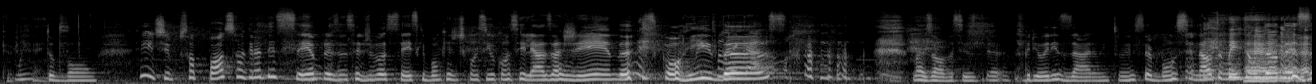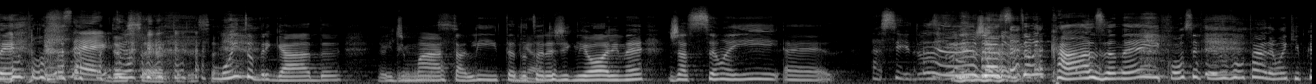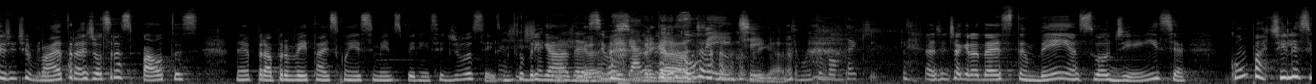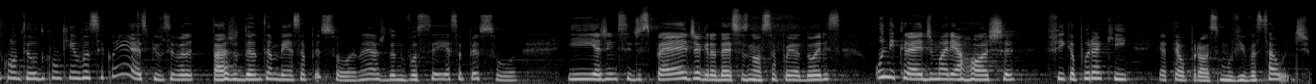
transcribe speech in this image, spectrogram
Perfeito. Muito bom. Gente, só posso agradecer a presença de vocês. Que bom que a gente conseguiu conciliar as agendas, corridas. Mas, ó, vocês eh, priorizaram, então isso é bom sinal. Também estão é. dando exemplo. Certo. Deu certo, deu certo. Muito obrigada. Edmar, Thalita, doutora Giglioli, né? Já são aí é, assíduos. É, já estão em casa, né? E com certeza voltarão aqui, porque a gente vai atrás de outras pautas né, para aproveitar esse conhecimento e experiência de vocês. A muito obrigada. Obrigada pelo convite. Obrigado. É muito bom estar aqui. A gente agradece também a sua audiência. Compartilhe esse conteúdo com quem você conhece, porque você vai estar ajudando também essa pessoa, né? Ajudando você e essa pessoa. E a gente se despede, agradece os nossos apoiadores, Unicred Maria Rocha, fica por aqui e até o próximo Viva Saúde.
